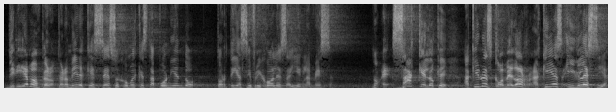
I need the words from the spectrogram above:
Diríamos, pero, pero mire, ¿qué es eso? ¿Cómo es que está poniendo tortillas y frijoles ahí en la mesa? No, eh, saque lo que, aquí no es comedor, aquí es iglesia.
